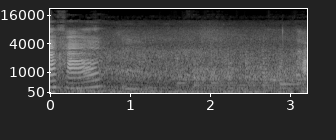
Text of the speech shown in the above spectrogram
นะคะค่ะ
